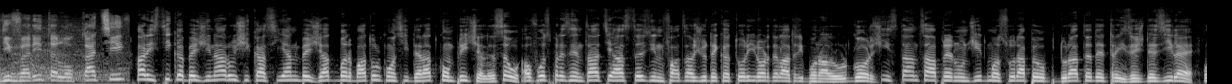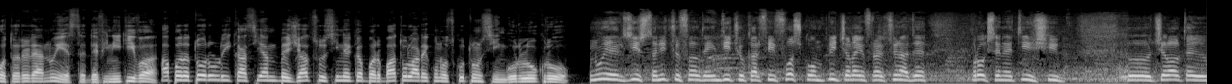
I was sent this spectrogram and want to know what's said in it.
diferite locații. Aristică Bejinaru și Casian Bejat, bărbatul considerat complicele său, au fost prezentați astăzi în fața judecătorilor de la Tribunalul Gorj. Instanța a prelungit măsura pe o durată de 30 de zile. Hotărârea nu este definitivă. Apărătorul lui Casian Bejat susține că bărbatul a recunoscut un singur lucru. Nu există niciun fel de indiciu că ar fi fost complice la infracțiunea de proxenetism și uh, celelalte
